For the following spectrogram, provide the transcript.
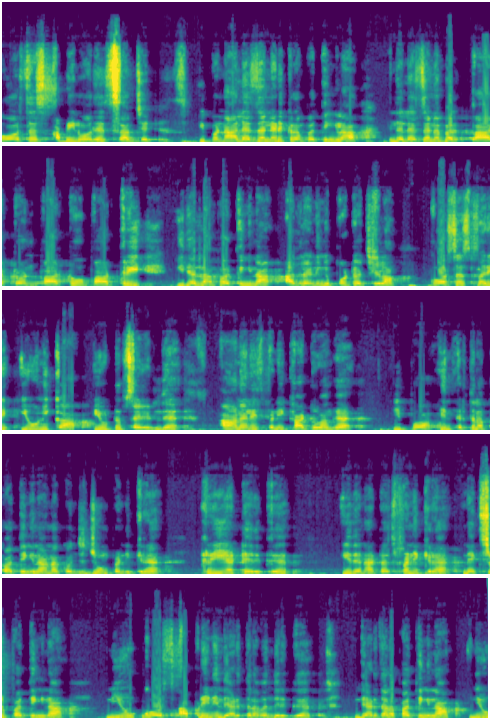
கோர்சஸ் அப்படின்னு ஒரு சப்ஜெக்ட் இப்போ நான் லெசன் எடுக்கிறேன் பார்த்தீங்களா? இந்த லெசனபிள் part one part two part three இதெல்லாம் பார்த்தீங்கன்னா அதில் நீங்கள் போட்டு வச்சுக்கலாம். கோர்சஸ் மாதிரி யூனிக்காக யூடியூப் சைட்லேருந்து அனலைஸ் பண்ணி காட்டுவாங்க. இப்போது இந்த இடத்துல பார்த்தீங்கன்னா நான் கொஞ்சம் ஜூம் பண்ணிக்கிறேன். க்ரியேட் இருக்குது இதை நான் டச் பண்ணிக்கிறேன். நெக்ஸ்ட்டு பார்த்தீங்கன்னா நியூ கோர்ஸ் அப்படின்னு இந்த இடத்துல வந்திருக்கு. இந்த இடத்துல பார்த்தீங்கன்னா நியூ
